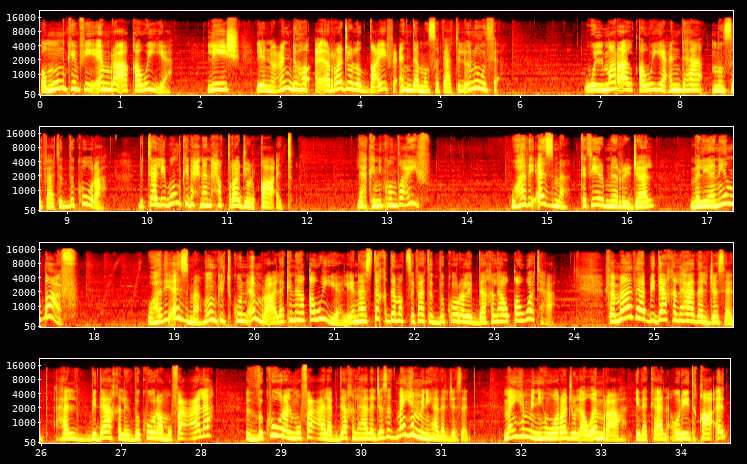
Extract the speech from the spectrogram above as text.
وممكن في امرأة قوية. ليش؟ لأنه عنده الرجل الضعيف عنده من صفات الأنوثة والمرأة القوية عندها من صفات الذكورة. بالتالي ممكن إحنا نحط رجل قائد لكن يكون ضعيف. وهذه أزمة كثير من الرجال مليانين ضعف وهذه أزمة ممكن تكون امرأة لكنها قوية لأنها استخدمت صفات الذكورة اللي بداخلها وقوتها فماذا بداخل هذا الجسد؟ هل بداخل الذكورة مفعلة؟ الذكورة المفعلة بداخل هذا الجسد ما يهمني هذا الجسد ما يهمني هو رجل أو امرأة إذا كان أريد قائد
